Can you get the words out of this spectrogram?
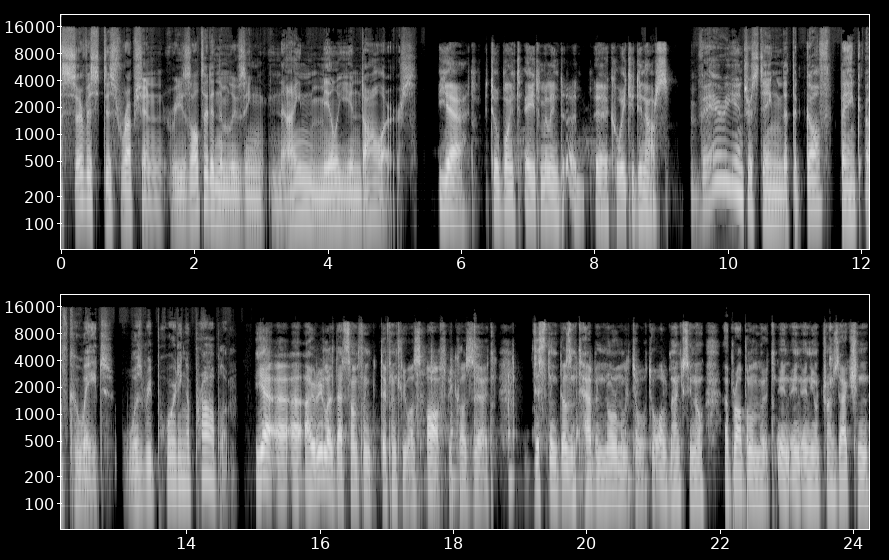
service disruption resulted in them losing $9 million. Yeah, 2.8 million uh, uh, Kuwaiti dinars. Very interesting that the Gulf Bank of Kuwait was reporting a problem. Yeah, uh, uh I realized that something definitely was off because uh, this thing doesn't happen normally to, to all banks. You know, a problem with, in, in, in your transaction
